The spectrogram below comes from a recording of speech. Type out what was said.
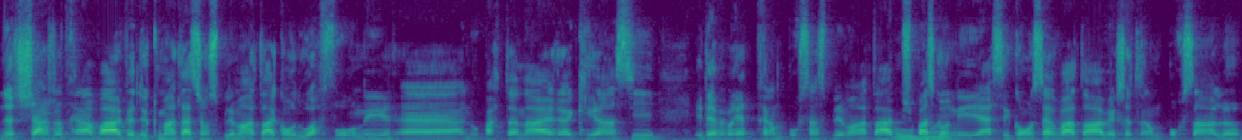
notre charge de travail, la documentation supplémentaire qu'on doit fournir à nos partenaires euh, créanciers est d'à peu près 30% supplémentaire. je pense qu'on est assez conservateur avec ce 30 %-là.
